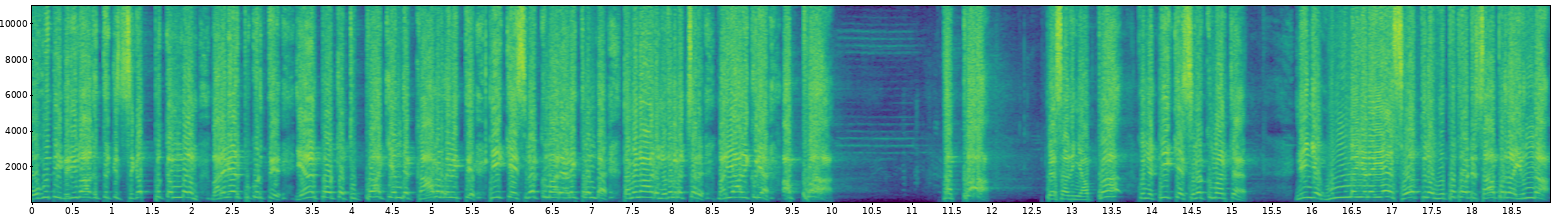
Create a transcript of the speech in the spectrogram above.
தொகுதி விரிவாகத்திற்கு சிகப்பு கம்பளம் வரவேற்பு கொடுத்து ஏர்போர்ட்ல துப்பாக்கி அந்த காவலரை வைத்து டி கே சிவகுமாரை அழைத்து வந்த தமிழ்நாடு முதலமைச்சர் மரியாதைக்குரிய அப்பா தப்பா பேசாதீங்க அப்பா. கொஞ்சம் டி கே சிவகுமார்ட்ட நீங்க உண்மையிலேயே சோத்துல உப்பு போட்டு சாப்பிடுறதா இருந்தா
